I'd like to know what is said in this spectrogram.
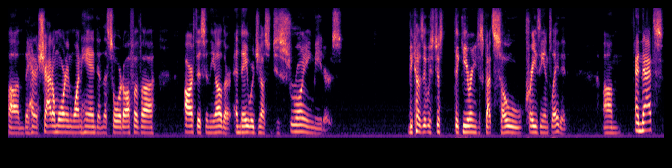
Um, they had a Shadowmourne in one hand and the sword off of uh, Arthas in the other, and they were just destroying meters because it was just the gearing just got so crazy inflated. Um, and that's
